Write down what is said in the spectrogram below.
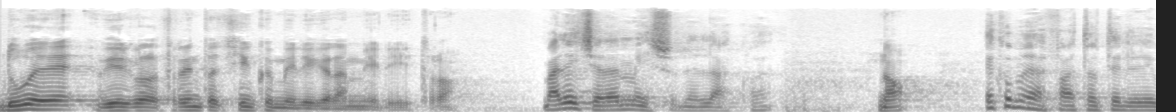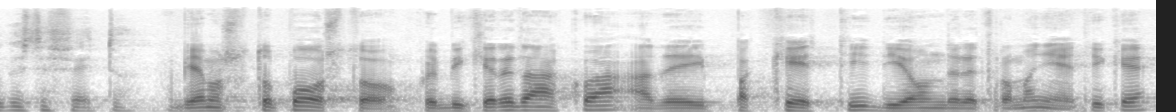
2,35 mg litro. Ma lei ce l'ha messo nell'acqua? No. E come ha fatto a ottenere questo effetto? Abbiamo sottoposto quel bicchiere d'acqua a dei pacchetti di onde elettromagnetiche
